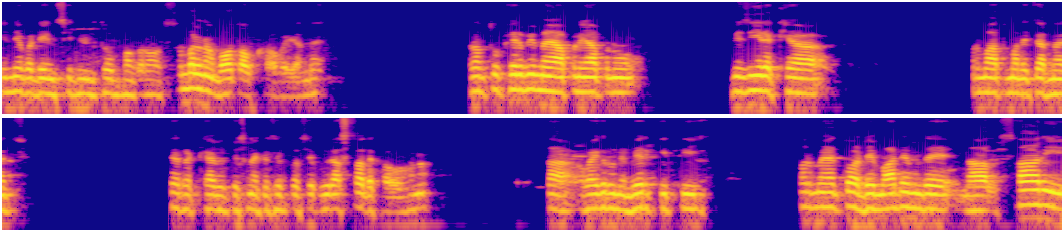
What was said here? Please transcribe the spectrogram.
ਇੰਨੇ ਵੱਡੇ ਇਨਸੀਡੈਂਟ ਤੋਂ ਮਗਰੋਂ ਸੰਭਲਣਾ ਬਹੁਤ ਔਖਾ ਹੋ ਜਾਂਦਾ ਹੈ। ਪਰੰਤੂ ਫਿਰ ਵੀ ਮੈਂ ਆਪਣੇ ਆਪ ਨੂੰ ਬਿਜ਼ੀ ਰੱਖਿਆ, ਪਰਮਾਤਮਾ ਦੇ ਚਰਨਾਂ 'ਚ ਸਿਰ ਰੱਖਿਆ ਵੀ ਕਿਸੇ ਨਾ ਕਿਸੇ ਪਾਸੇ ਕੋਈ ਰਸਤਾ ਦਿਖਾਓ, ਹਨਾ? ਤਾਂ ਵਾਹਿਗੁਰੂ ਨੇ ਮਿਹਰ ਕੀਤੀ ਔਰ ਮੈਂ ਤੁਹਾਡੇ ਮਾਧਿਅਮ ਦੇ ਨਾਲ ਸਾਰੀ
